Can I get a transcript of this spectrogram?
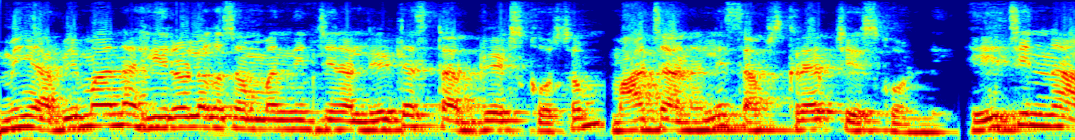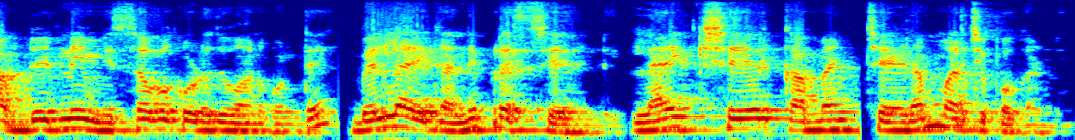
మీ అభిమాన హీరోలకు సంబంధించిన లేటెస్ట్ అప్డేట్స్ కోసం మా ఛానల్ని సబ్స్క్రైబ్ చేసుకోండి. ఏ చిన్న అప్డేట్ని మిస్ అవ్వకూడదు అనుకుంటే బెల్ ఐకాన్ని ప్రెస్ చేయండి. లైక్ షేర్ కమెంట్ చేయడం మర్చిపోకండి.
